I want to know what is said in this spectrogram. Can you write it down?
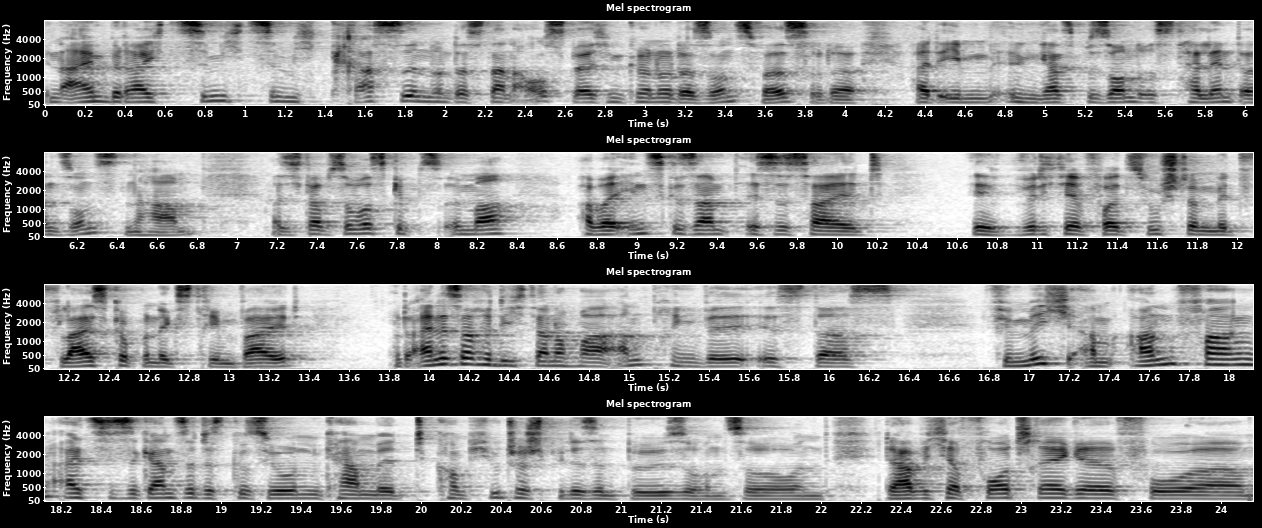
in einem Bereich ziemlich, ziemlich krass sind und das dann ausgleichen können oder sonst was. Oder halt eben ein ganz besonderes Talent ansonsten haben. Also ich glaube, sowas gibt es immer. Aber insgesamt ist es halt, äh, würde ich dir voll zustimmen, mit Fleißkopf und extrem weit. Und eine Sache, die ich da nochmal anbringen will, ist, dass für mich am Anfang, als diese ganze Diskussion kam mit Computerspiele sind böse und so, und da habe ich ja Vorträge vor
